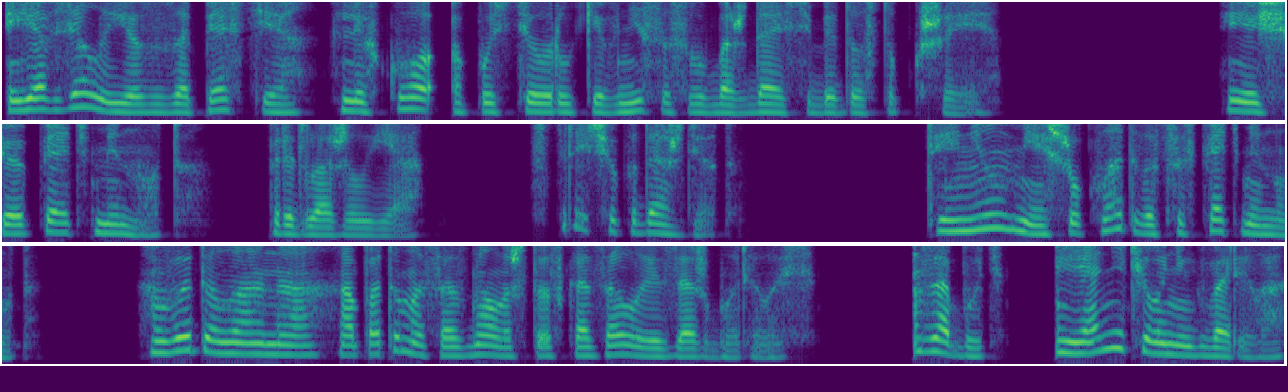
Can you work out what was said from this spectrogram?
Я взял ее за запястье, легко опустил руки вниз, освобождая себе доступ к шее. Еще пять минут», — предложил я. «Встреча подождет. «Ты не умеешь укладываться в пять минут», — выдала она, а потом осознала, что сказала, и зажмурилась. «Забудь. Я ничего не говорила.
